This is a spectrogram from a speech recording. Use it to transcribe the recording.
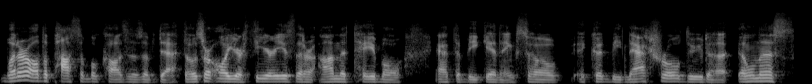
what are all the possible causes of death? Those are all your theories that are on the table at the beginning. So it could be natural due to illness,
